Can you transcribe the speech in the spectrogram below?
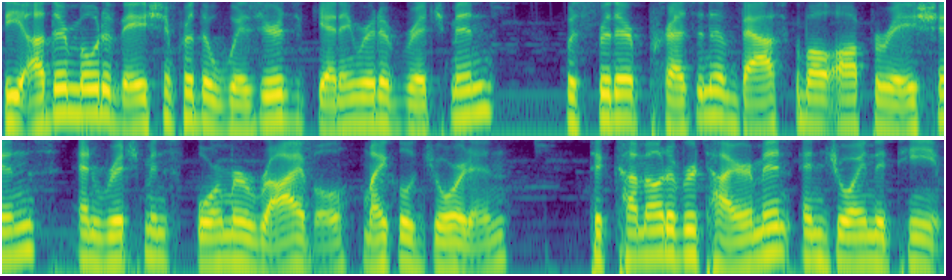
The other motivation for the Wizards getting rid of Richmond was for their president of basketball operations and Richmond's former rival, Michael Jordan, to come out of retirement and join the team.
